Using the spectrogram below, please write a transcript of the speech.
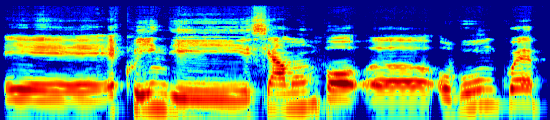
E, e quindi siamo un po' uh, ovunque,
